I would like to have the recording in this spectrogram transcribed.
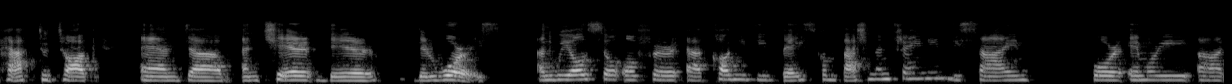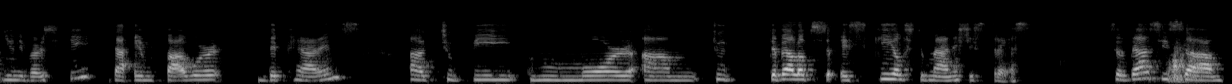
have to talk and uh, and share their their worries. And we also offer a cognitive-based compassion and training designed for Emory uh, University that empower the parents uh, to be more, um, to develop skills to manage stress. So that is um,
